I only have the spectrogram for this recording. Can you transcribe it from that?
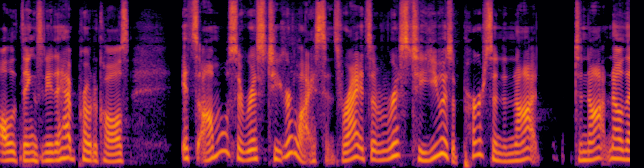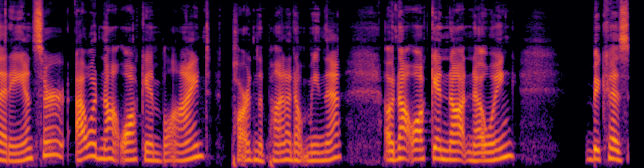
all the things they need. They have protocols. It's almost a risk to your license, right? It's a risk to you as a person to not to not know that answer, I would not walk in blind. Pardon the pun, I don't mean that. I would not walk in not knowing because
